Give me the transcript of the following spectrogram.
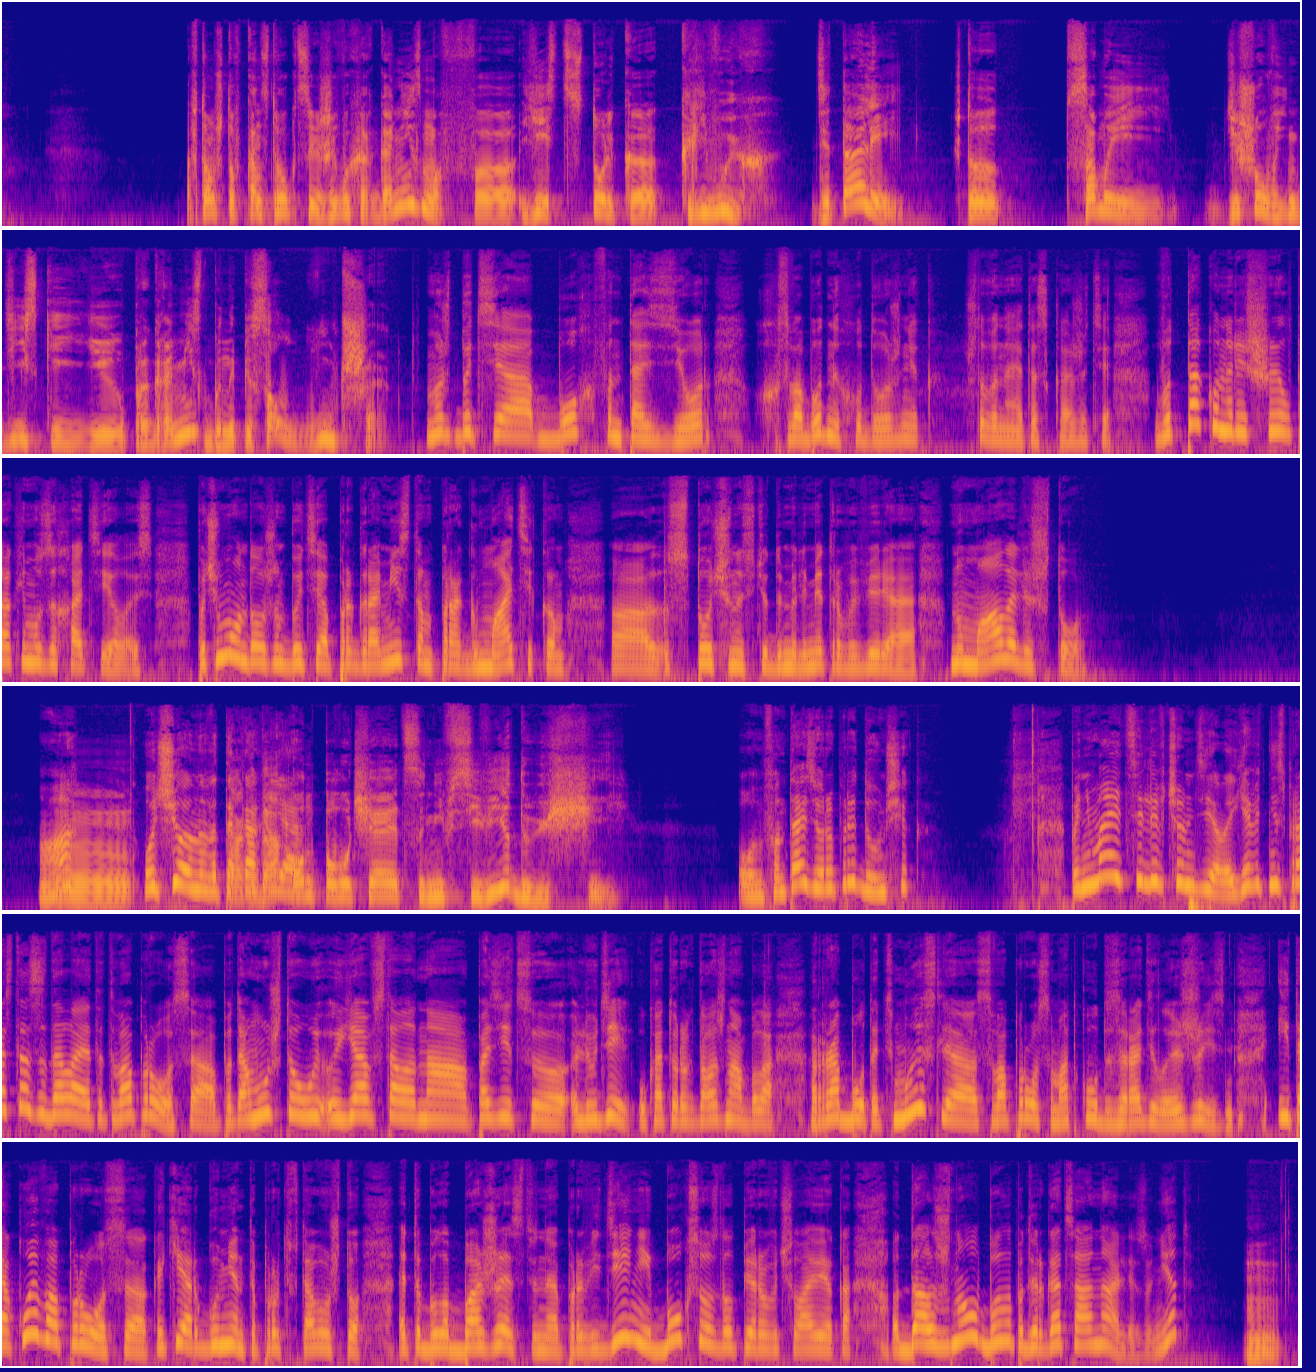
В том, что в конструкции живых организмов э, есть столько кривых деталей, что самый дешевый индийский программист бы написал лучше. Может быть, э, бог фантазер, свободный художник? Что вы на это скажете? Вот так он решил, так ему захотелось. Почему он должен быть э, программистом, прагматиком, э, с точностью до миллиметра выверяя? Ну, мало ли что. А? Mm, Ученого-то как я. Тогда он, получается, не всеведущий. Он фантазер и придумщик. Понимаете ли, в чем дело? Я ведь неспроста задала этот вопрос, а, потому что я встала на позицию людей, у которых должна была работать мысль а, с вопросом, откуда зародилась жизнь. И такой вопрос, а, какие аргументы против того, что это было божественное проведение, и Бог создал первого человека, должно было подвергаться анализу, нет?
